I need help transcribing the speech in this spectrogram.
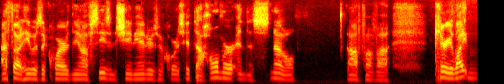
I thought he was acquired in the offseason. Shane Andrews, of course, hit the homer in the snow off of uh, Kerry Lighton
